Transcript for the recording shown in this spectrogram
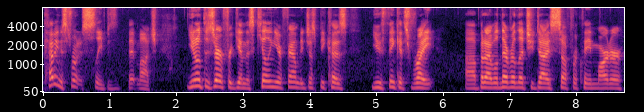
cutting his throat to sleep is a bit much. You don't deserve forgiveness. Killing your family just because you think it's right. Uh, but I will never let you die, self-proclaimed martyr.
